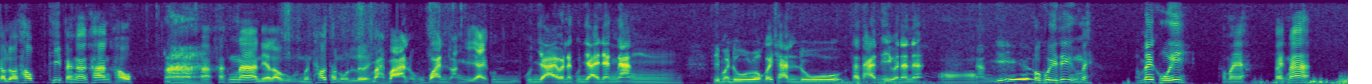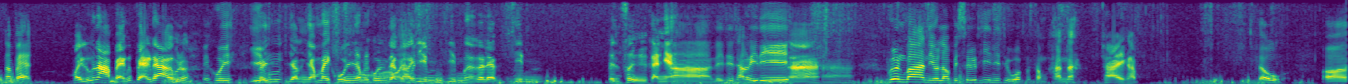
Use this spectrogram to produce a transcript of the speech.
กับเราเท่าที่แปลงข้างๆเขาอ่า อ่าข้างหน้าเนี่ยเราเหมือนเท่าถนนเลยมาบ้านโอ้โหบ้านหลังใหญ่ๆคุณคุณยายวันนั้นคุณยายนั่งนั่ง ที่มาดูโลเคชั่นดูสถานที่วันนั้นน่ะอ๋อนั่งยิ้มเขาคุยที่อื่นไหมไม่คุยทำไมอะแปลกหน้าหน้าแปลกไม่รู้หน้าแปลกหรือแปลกได้ก็ไม่รู้ไม่คุยยิ้มยังยังไม่คุ้นยังไม่คุ้นอ๋อแต่ก็ยิ้มยิ้มเขาเรียกยิ้มเป็นสื่อกันไงอ่าในทิศทางที่ดีอ่าอ่าเพื่อนบ้านเนี่ยเราไปซื้อที่นี่ถือว่าสำคัญนะใช่ครับ แล้วเอ่อ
